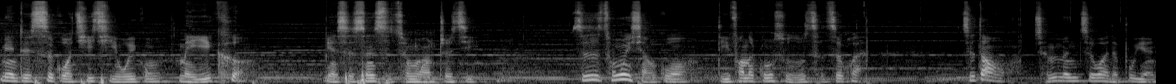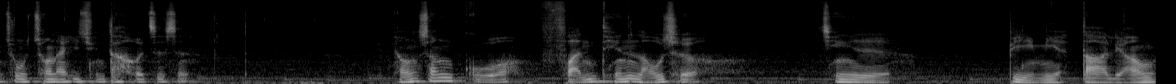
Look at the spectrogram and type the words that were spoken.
面对四国齐齐围攻，每一刻便是生死存亡之际。只是从未想过敌方的攻速如此之快。直到城门之外的不远处传来一群大喝之声：“梁山国梵天老者，今日！”必灭大梁。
